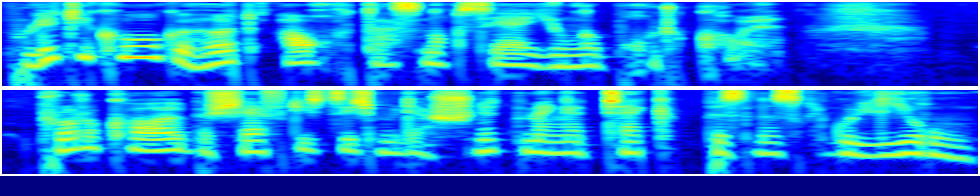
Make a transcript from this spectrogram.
Politico gehört auch das noch sehr junge Protokoll. Protokoll beschäftigt sich mit der Schnittmenge Tech-Business-Regulierung.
